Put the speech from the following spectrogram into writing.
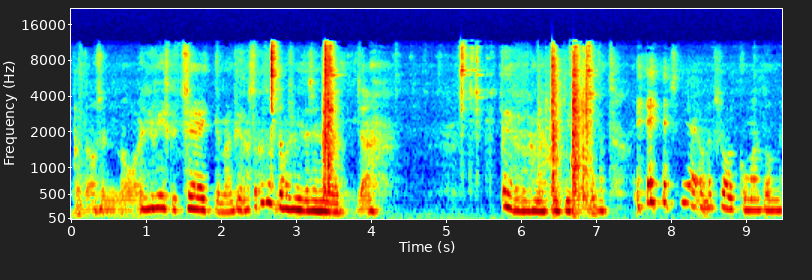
Katon sen noin. 57 kerrasta. Katsotaanpa miltä se näyttää. Perhana kun tippuvat. se jäi onneksi roikkumaan tonne.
